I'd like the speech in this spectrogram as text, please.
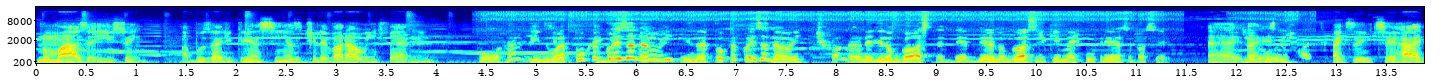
no mas é isso, hein? Abusar de criancinhas te levará ao inferno, hein? Porra, e não é pouca coisa não, hein? E não é pouca coisa não, hein? Te falando, ele não gosta. Deus não gosta de quem mexe com criança, parceiro. É, não, hoje... antes da gente encerrar,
